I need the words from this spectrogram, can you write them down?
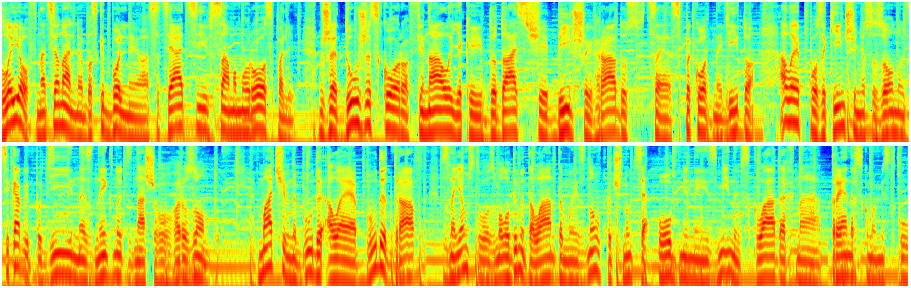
Плей-офф Національної баскетбольної асоціації в самому розпалі. Вже дуже скоро фінал, який додасть ще більший градус в це спекотне літо. Але по закінченню сезону цікаві події не зникнуть з нашого горизонту. Матчів не буде, але буде драфт, знайомство з молодими талантами, знов почнуться обміни, зміни в складах на тренерському містку.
